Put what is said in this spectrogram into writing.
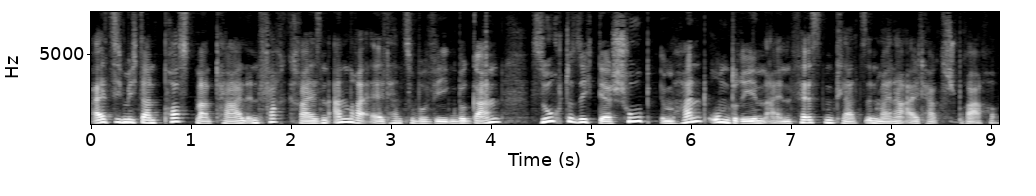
Als ich mich dann postnatal in Fachkreisen anderer Eltern zu bewegen begann, suchte sich der Schub im Handumdrehen einen festen Platz in meiner Alltagssprache.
